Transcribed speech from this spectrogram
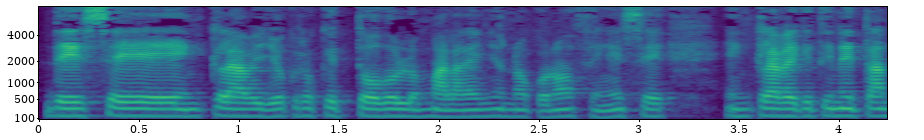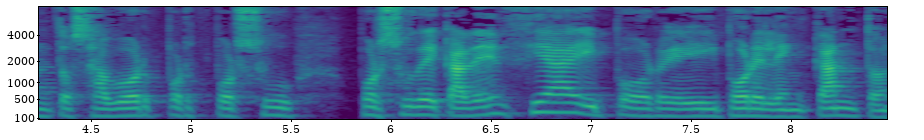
de ese enclave. Yo creo que todos los malagueños no conocen ese enclave que tiene tanto sabor por, por su por su decadencia y por, y por el encanto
